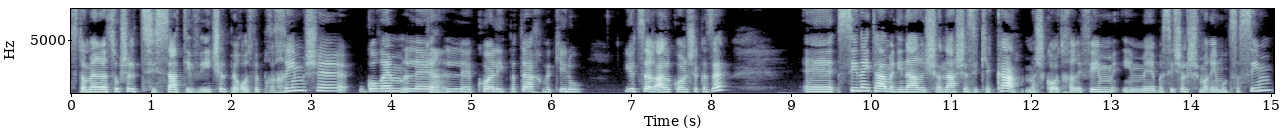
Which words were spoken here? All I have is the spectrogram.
זאת אומרת סוג של תסיסה טבעית של פירות ופרחים שגורם ל- כן. לכהל להתפתח וכאילו יוצר אלכוהול שכזה. אה, סין הייתה המדינה הראשונה שזיקקה משקאות חריפים עם אה, בסיס של שמרים מוצסים.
